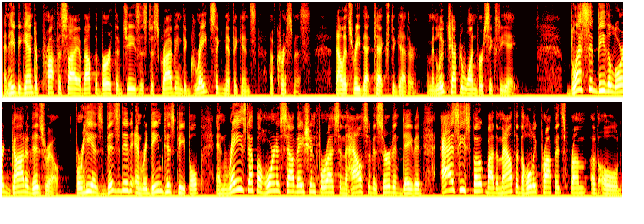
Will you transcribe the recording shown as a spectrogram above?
and he began to prophesy about the birth of Jesus, describing the great significance of Christmas. Now let's read that text together. I'm in Luke chapter 1, verse 68. Blessed be the Lord God of Israel for he has visited and redeemed his people and raised up a horn of salvation for us in the house of his servant David, as he spoke by the mouth of the holy prophets from of old,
